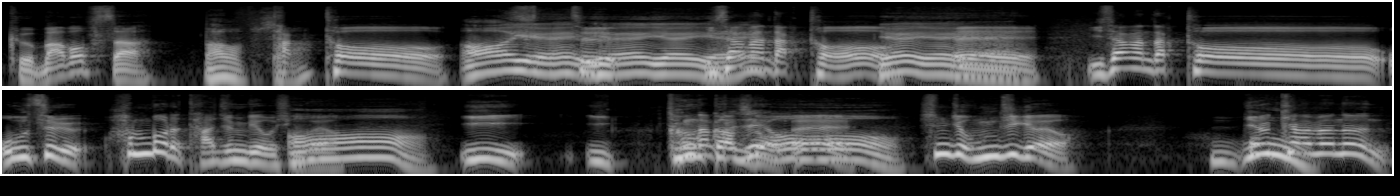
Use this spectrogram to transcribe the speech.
그 마법사 마법사. 닥터 아, 예, 예, 예, 예. 이상한 닥터 예, 예, 예. 이상한 닥터 옷을 한 벌에 다 준비해 오신 거예요. 어. 이, 이 그것까지? 장난감도 예, 어. 심지어 움직여요. 이렇게 오. 하면은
